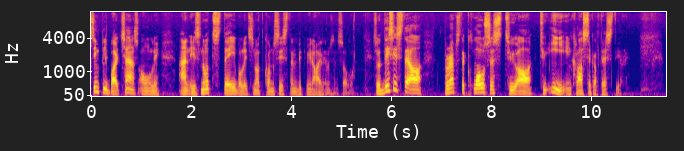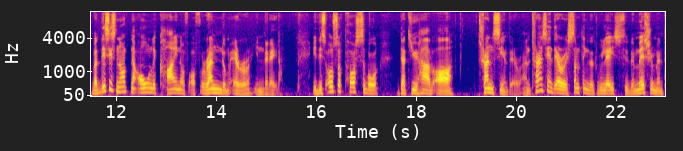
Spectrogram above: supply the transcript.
simply by chance only and is not stable it's not consistent between items and so on so this is the uh, perhaps the closest to, uh, to E in classical test theory. But this is not the only kind of, of random error in the data. It is also possible that you have a transient error and transient error is something that relates to the measurement,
